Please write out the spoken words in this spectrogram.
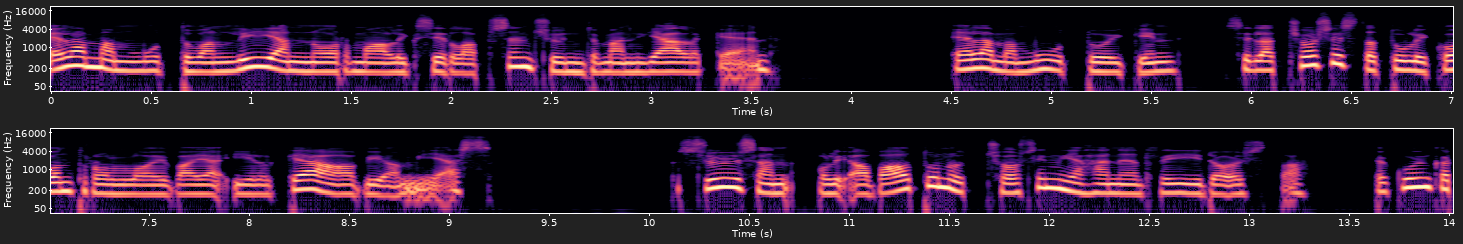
elämän muuttuvan liian normaaliksi lapsen syntymän jälkeen. Elämä muuttuikin, sillä Joshista tuli kontrolloiva ja ilkeä aviomies. Susan oli avautunut Joshin ja hänen riidoista ja kuinka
